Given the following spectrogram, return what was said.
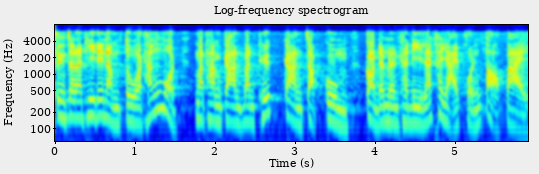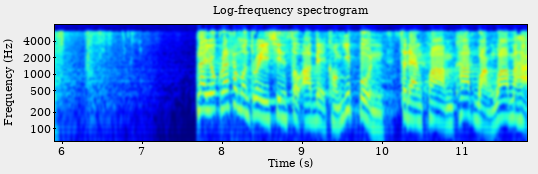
ซึ่งเจ้าหน้าที่ได้นำตัวทั้งหมดมาทำการบันทึกการจับกลุ่มก่อนดำเนินคดีและขยายผลต่อไปนายกรัฐมนตรีชินโซอาเบะของญี่ปุ่น แสดงความคาดหวังว่ามหา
